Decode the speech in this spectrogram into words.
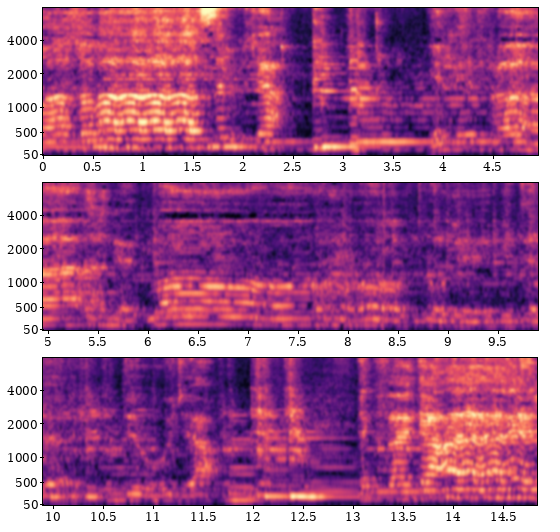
والله خلاص ارجع. يلي فراقك موت وغيبتك توجع تكفى تعال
